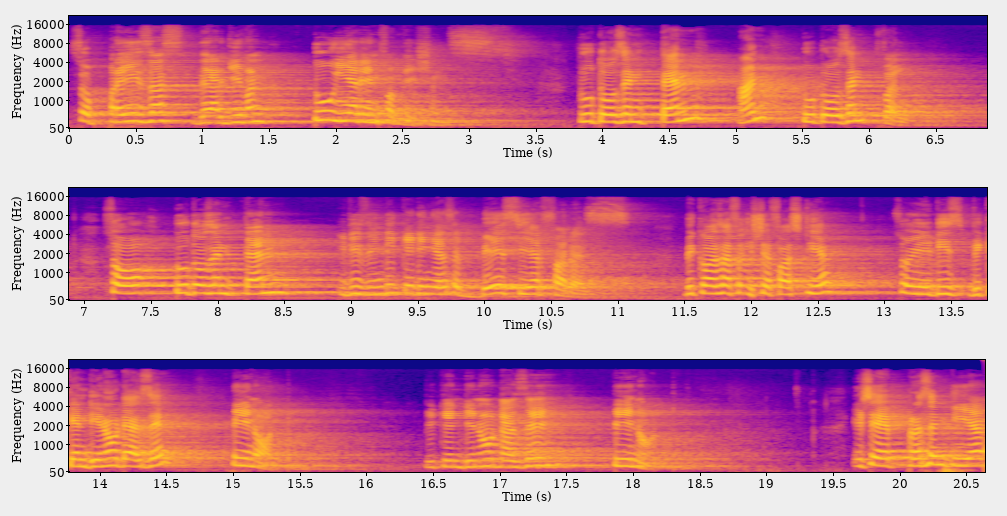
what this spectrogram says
So prices they are given 2 year informations 2010 and 2012. So 2010 it is indicating as a base year for us because of it's a first year. So it is we can denote as a P naught. We can denote as a P naught. It's a present year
